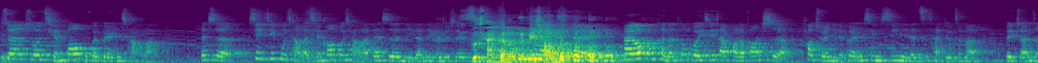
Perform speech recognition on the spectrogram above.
虽然说钱包不会被人抢了。但是现金不抢了，钱包不抢了，但是你的那个就是资产可能会被抢走。对，还有很过一些代化的方式套取了你的个人信息，你的资产就这么被转走。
